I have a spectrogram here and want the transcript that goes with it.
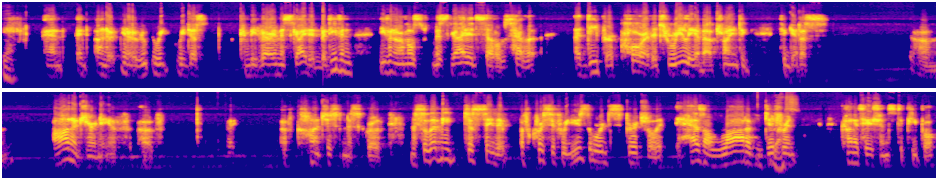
Yeah. And, and under, you know, we, we just can be very misguided. But even even our most misguided selves have a, a deeper core that's really about trying to to get us um, on a journey of, of of consciousness growth. So let me just say that, of course, if we use the word spiritual, it, has a lot of different yes. connotations to people.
